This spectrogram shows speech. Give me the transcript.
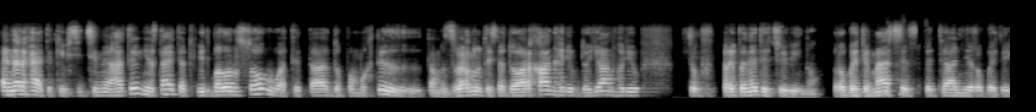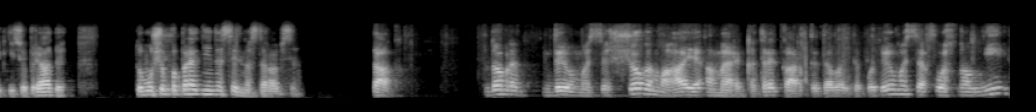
енергетики, всі ці негативні, знаєте, як відбалансовувати та допомогти там звернутися до архангелів, до янголів, щоб припинити цю війну, робити меси спеціальні, робити якісь обряди. Тому що попередній не сильно старався. Так. Добре, дивимося, що вимагає Америка. Три карти. Давайте подивимося. Основні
